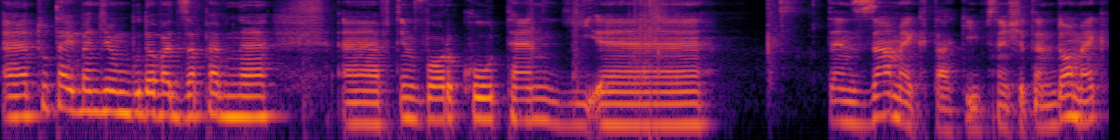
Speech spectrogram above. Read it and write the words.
E, tutaj będziemy budować zapewne e, w tym worku ten, e, ten zamek taki, w sensie ten domek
